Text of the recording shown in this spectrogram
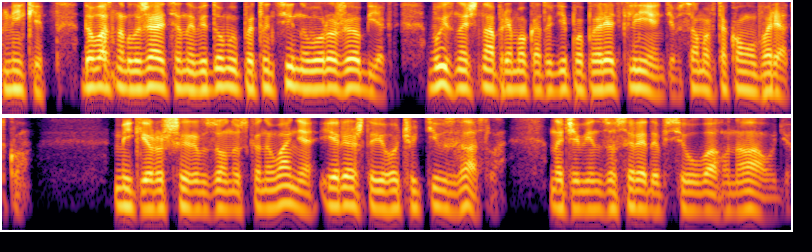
Мікі, до вас наближається невідомий потенційно ворожий об'єкт. Визнач напрямок, а тоді попередь клієнтів, саме в такому порядку. Мікі розширив зону сканування, і решта його чуттів згасла, наче він зосередив всю увагу на аудіо.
